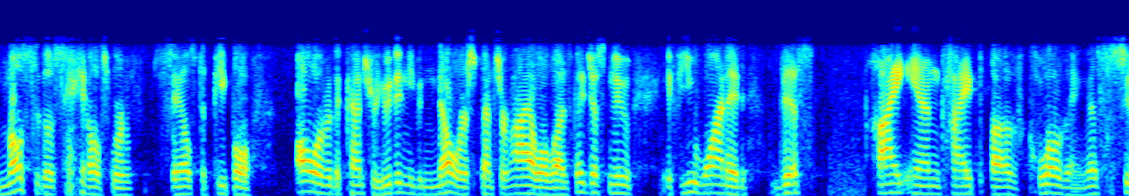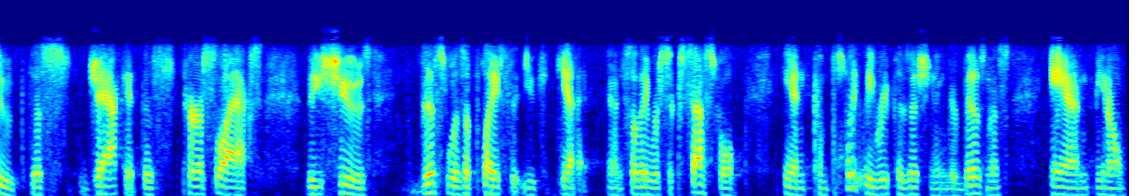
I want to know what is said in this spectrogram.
most of those sales were sales to people all over the country who didn't even know where Spencer, Iowa was. They just knew if you wanted this high end type of clothing, this suit, this jacket, this pair of slacks, these shoes, this was a place that you could get it. And so they were successful in completely repositioning their business and, you know,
